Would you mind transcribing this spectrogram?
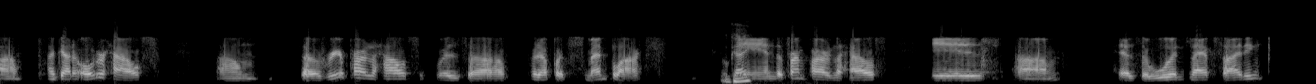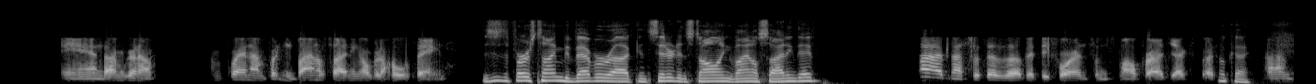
Um, I've got an older house. Um, the rear part of the house was uh, put up with cement blocks, Okay. and the front part of the house is um, has the wood lap siding, and I'm gonna. I'm planning on putting vinyl siding over the whole thing. This is the first time you've ever uh, considered installing vinyl siding, Dave? I've messed with it a little bit before in some small projects, but Okay. um,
